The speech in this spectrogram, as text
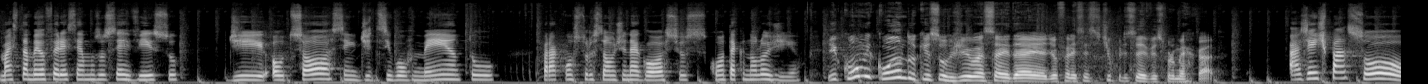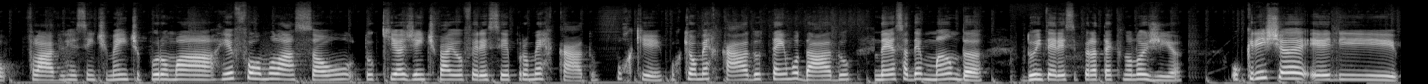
mas também oferecemos o serviço de outsourcing, de desenvolvimento, para a construção de negócios com tecnologia. E como e quando que surgiu essa ideia de oferecer esse tipo de serviço para o mercado? A gente passou, Flávio, recentemente por uma reformulação do que a gente vai oferecer para o mercado. Por quê? Porque o mercado tem mudado nessa demanda do interesse pela tecnologia. O Christian, ele,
